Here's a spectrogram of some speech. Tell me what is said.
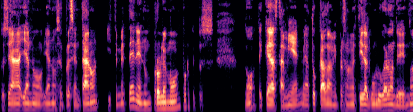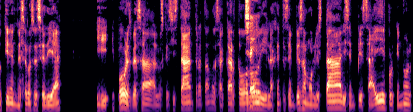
pues ya, ya no, ya no se presentaron y te meten en un problemón porque pues, ¿no? Te quedas también, me ha tocado a mí personalmente ir a algún lugar donde no tienen meseros ese día y, y pobres, ves a, los que sí están tratando de sacar todo y la gente se empieza a molestar y se empieza a ir porque no,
